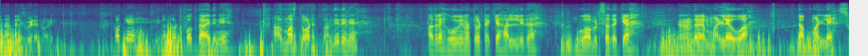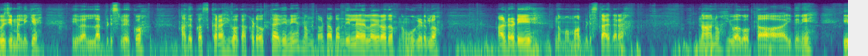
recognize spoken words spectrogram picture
ಅದಾದಮೇಲೆ ವಿಡಿಯೋ ನೋಡಿ. ಓಕೆ ಈಗ ತೋಟಕ್ಕೆ ಹೋಗ್ತಾ ಇದ್ದೀನಿ. ಆಲ್ಮೋಸ್ಟ್ ತೋಟಕ್ಕೆ ಬಂದಿದ್ದೀನಿ. ಆದರೆ ಹೂವಿನ ತೋಟಕ್ಕೆ ಅಲ್ಲಿದೆ. ಹೂವು ಬಿಡಿಸೋದಕ್ಕೆ, ಏನಂದರೆ ಮಳ್ಳೆ ಹೂವು. ದಪ್ಪ ಮಳ್ಳೆ ಸೂಜಿ ಮಲ್ಲಿಗೆ ಇವೆಲ್ಲ ಬಿಡಿಸ್ಬೇಕು. ಅದಕ್ಕೋಸ್ಕರ ಇವಾಗ ಆ ಕಡೆ ಹೋಗ್ತಾ ಇದ್ದೀನಿ. ನಮ್ಮ ತೋಟ ಬಂದು ಇಲ್ಲೇ ಎಲ್ಲ ಇರೋದು, ನಮ್ಮ ಹೂ ಗಿಡಗಳು. ಆಲ್ರೆಡಿ ನಮ್ಮಮ್ಮ ಬಿಡಿಸ್ತಾ ಇದ್ದಾರೆ. ನಾನು ಇವಾಗ ಹೋಗ್ತಾ ಇದ್ದೀನಿ ಈ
